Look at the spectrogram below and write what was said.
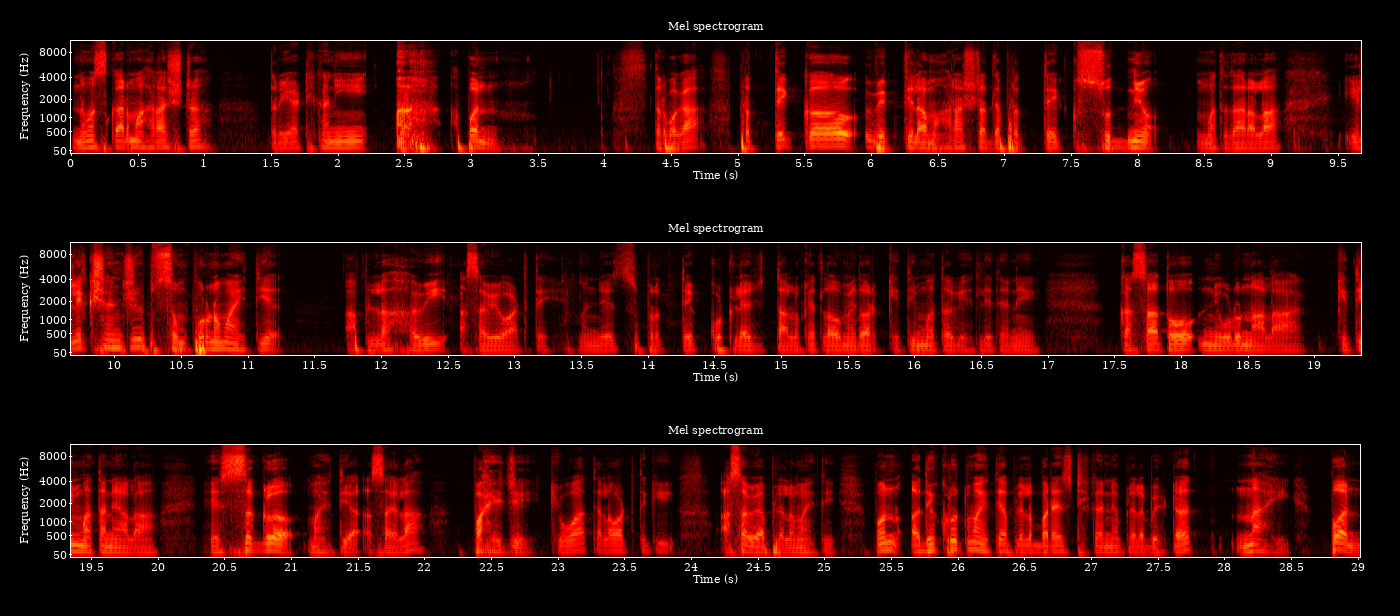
नमस्कार महाराष्ट्र. तर या ठिकाणी आपण तर बघा प्रत्येक व्यक्तीला महाराष्ट्रातल्या प्रत्येक सुज्ञ मतदाराला इलेक्शनची संपूर्ण माहिती आपल्याला हवी असावी वाटते. म्हणजेच प्रत्येक कुठल्या तालुक्यातला उमेदवार किती मतं घेतली त्याने कसा तो निवडून आला किती मताने आला हे सगळं माहिती असायला पाहिजे किंवा त्याला वाटतं की असावी आपल्याला माहिती. पण अधिकृत माहिती आपल्याला बऱ्याच ठिकाणी आपल्याला भेटत नाही. पण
